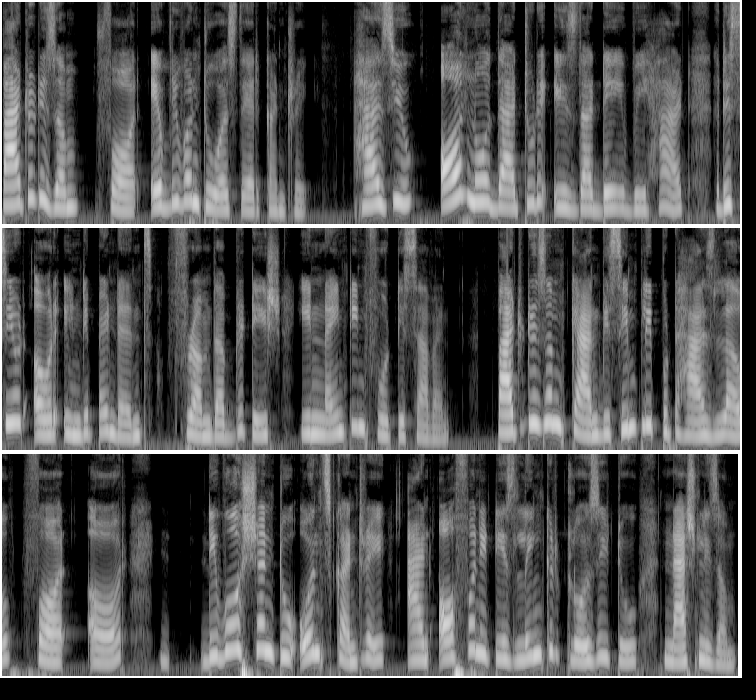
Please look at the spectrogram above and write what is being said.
patriotism for everyone towards their country. As you all know that today is the day we had received our independence from the British in 1947. Patriotism can be simply put as love for our devotion to one's country and often it is linked closely to nationalism.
